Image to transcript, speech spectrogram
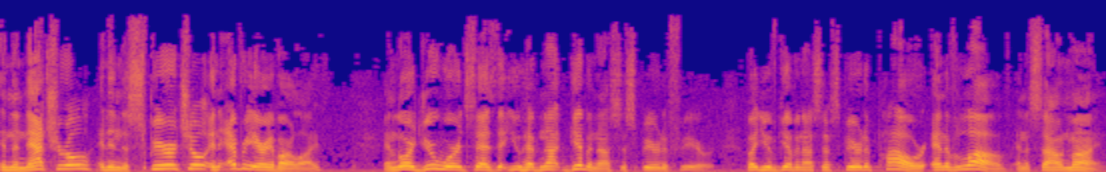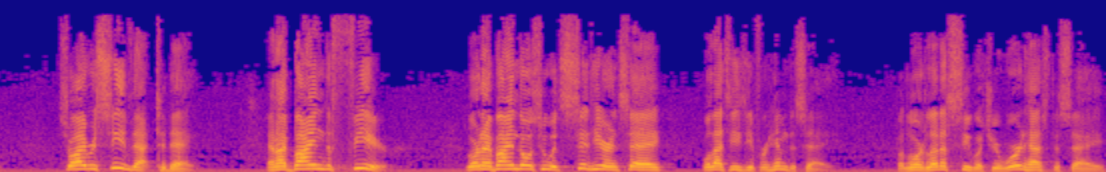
in the natural and in the spiritual, in every area of our life. And Lord, your word says that you have not given us a spirit of fear, but you've given us a spirit of power and of love and a sound mind. So I receive that today. And I bind the fear. Lord, I bind those who would sit here and say, well, that's easy for him to say. But Lord, let us see what your word has to say.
